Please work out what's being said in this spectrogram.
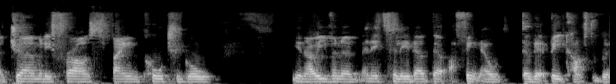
a Germany, France, Spain, Portugal, you know, even um, in Italy, they'll, they'll, I think they'll they'll get beat comfortably.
